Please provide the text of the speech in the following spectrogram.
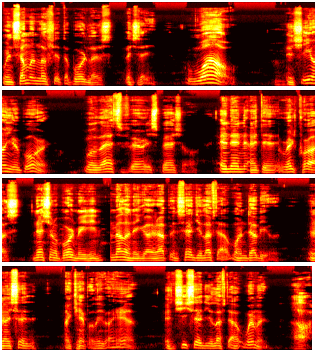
When someone looks at the board list, they say, Wow, is she on your board? Well, that's very special. And then at the Red Cross National Board meeting, Melanie got up and said, You left out one W. And I said, I can't believe I am. And she said, You left out women. Ah,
